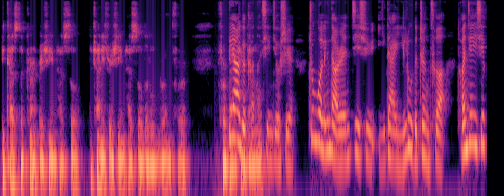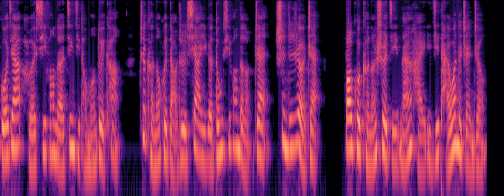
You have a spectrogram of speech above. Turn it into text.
because the current regime has so the Chinese regime has so little room for for. 第二个可能性就是中国领导人继续“一带一路”的政策，团结一些国家和西方的经济同盟对抗，这可能会导致下一个东西方的冷战，甚至热战，包括可能涉及南海以及台湾的战争。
